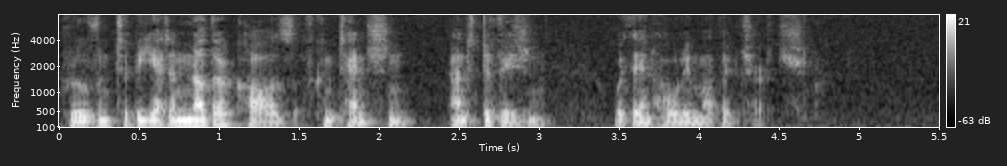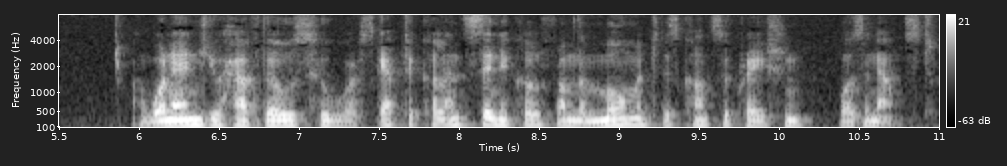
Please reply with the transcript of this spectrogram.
proven to be yet another cause of contention and division within Holy Mother Church. On one end, you have those who were sceptical and cynical from the moment this consecration was announced.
